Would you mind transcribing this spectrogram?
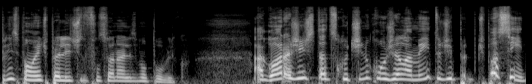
principalmente para elite do funcionalismo público. Agora a gente está discutindo congelamento de. Tipo assim,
